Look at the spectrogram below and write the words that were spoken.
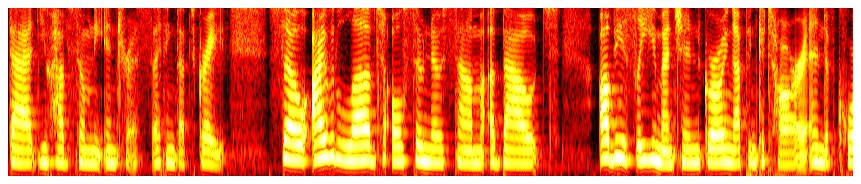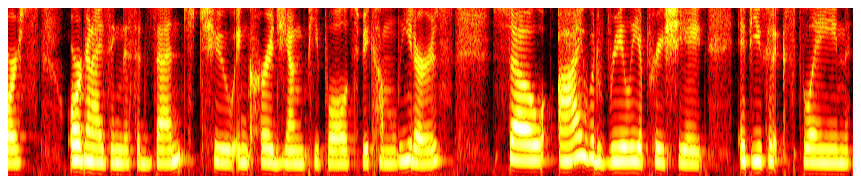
that you have so many interests. I think that's great. So, I would love to also know some about Obviously, you mentioned growing up in Qatar and, of course, organizing this event to encourage young people to become leaders. So, I would really appreciate if you could explain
